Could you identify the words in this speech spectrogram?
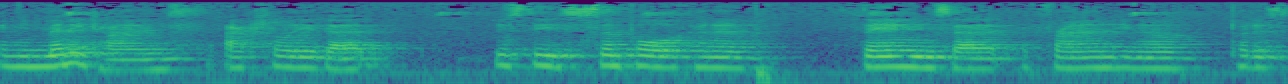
I mean, many times actually, that just these simple kind of things that a friend, you know, put his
